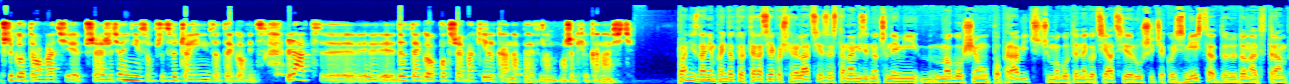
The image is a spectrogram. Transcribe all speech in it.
przygotować, przeżyć. Oni nie są przyzwyczajeni do tego, więc lat y, do tego potrzeba kilka na pewno, może kilkanaście. Pani zdaniem, pani doktor, teraz jakoś relacje ze Stanami Zjednoczonymi mogą się poprawić? Czy mogą te negocjacje ruszyć jakoś z miejsca? Donald Trump,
